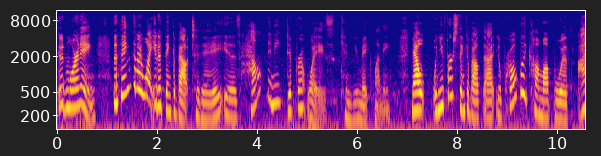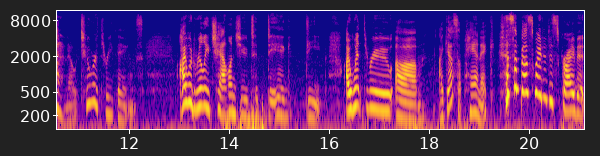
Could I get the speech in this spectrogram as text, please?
Good morning. The thing that I want you to think about today is how many different ways can you make money? Now, when you first think about that, you'll probably come up with, I don't know, two or three things. I would really challenge you to dig deep. I went through um, I guess a panic. Is the best way to describe it.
